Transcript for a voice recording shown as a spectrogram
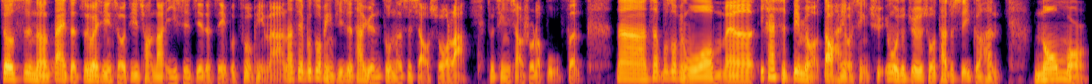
就是呢带着智慧型手机闯荡异世界的这一部作品啦。那这部作品其实它原作呢是小说啦，就轻小说的部分。那这部作品我呃一开始并没有到很有兴趣，因为我就觉得说它就是一个很 normal，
